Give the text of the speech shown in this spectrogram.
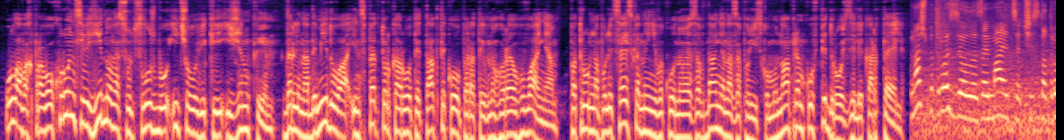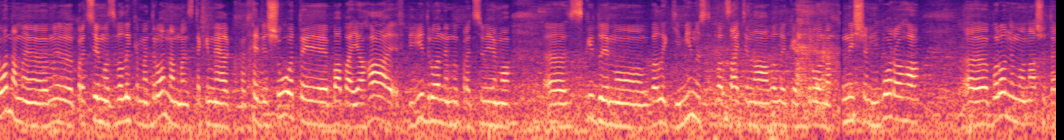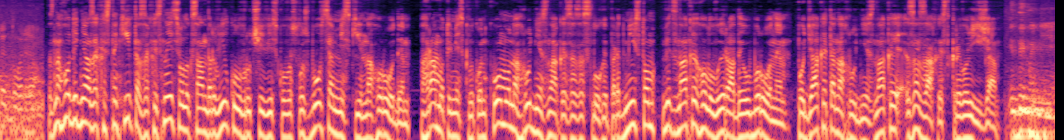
У лавах правоохоронців гідно несуть службу і чоловіки, і жінки. Дарина Демідова, інспекторка роти тактико-оперативного реагування. Патрульна поліцейська нині виконує завдання на запорізькому напрямку в підрозділі картель. Наш підрозділ займається чисто дронами. Ми працюємо з великими дронами, з такими як хевішоти, Баба Яга, fpv дрони Ми працюємо. Е, Скидуємо великі міни 120 на великих дронах, нищимо ворога, боронимо нашу територію. З нагоди дня захисників та захисниць Олександр Вілкул вручив військовослужбовцям міські нагороди, грамоти міськвиконкому, нагрудні знаки за заслуги перед містом, відзнаки голови ради оборони, подяки та нагрудні знаки за захист Криворіжжя. Від імені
